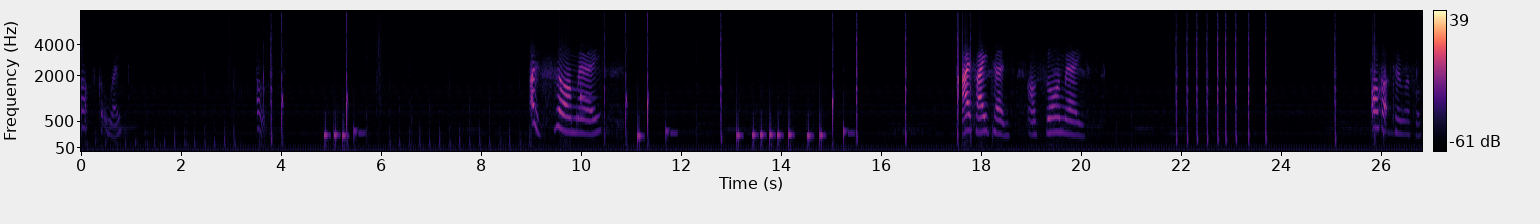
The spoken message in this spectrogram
Oh, go away. Fighting. I saw me. I got two rifles.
